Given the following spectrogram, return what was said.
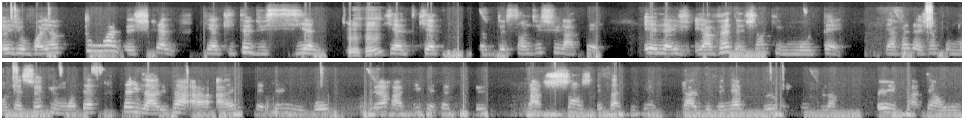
et je voyais trois échelles qui est quitté du ciel, Mhm. qui est, qui est descendu sur la terre. Et les- il y avait des gens qui montaient. Il y avait des gens qui montaient. Ceux qui montaient, quand ils arrivaient à, à un certain niveau, leur habit était que ça change et ça, devient- ça devenait blanc, tout blanc. Eux, ils partaient en haut.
